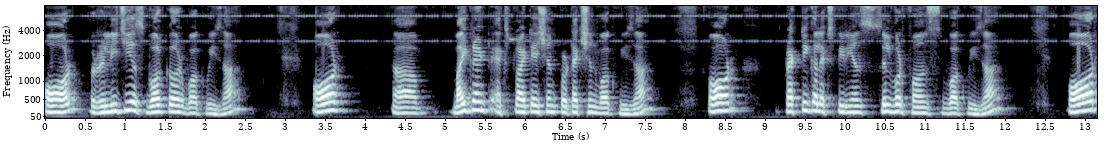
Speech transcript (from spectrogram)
or religious worker work visa or uh, migrant exploitation protection work visa or practical experience silver ferns work visa or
